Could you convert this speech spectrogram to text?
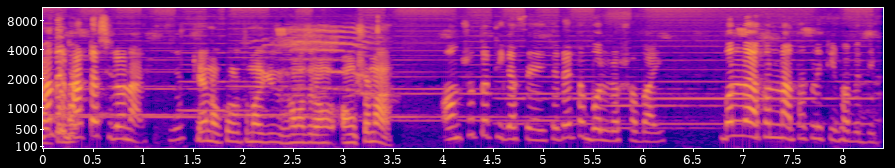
আমাদের ভাগটা ছিল না? কেন করো? তোমার কি সমাজের অংশ না? অংশ তো ঠিক আছে সেটাই তো বলল সবাই। বলল এখন না থাকলে কীভাবে দিব?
